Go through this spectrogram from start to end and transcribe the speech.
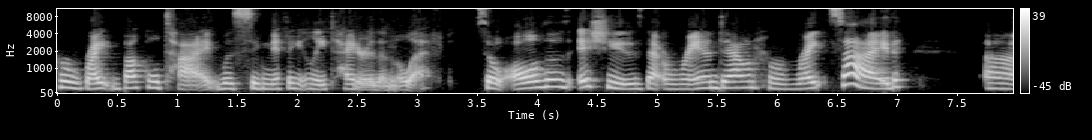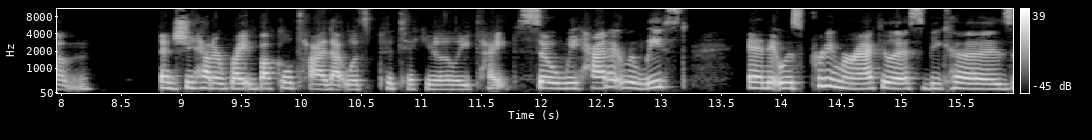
her right buccal tie was significantly tighter than the left. So all of those issues that ran down her right side, um, and she had a right buccal tie that was particularly tight. So we had it released and it was pretty miraculous because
